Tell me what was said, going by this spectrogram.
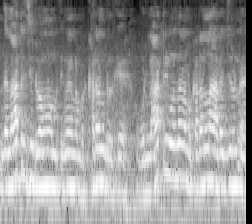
இந்த லாட்ரி சீட் வாங்கணும் பார்த்தீங்கன்னா நம்ம கடன் இருக்குது ஒரு லாட்ரி வந்தால் நம்ம கடன்லாம் அடைஞ்சிரும்னு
